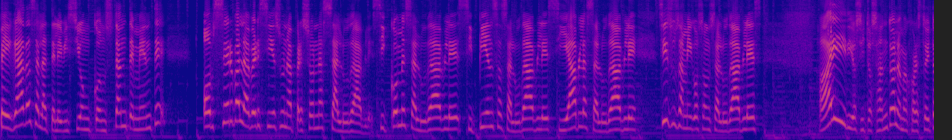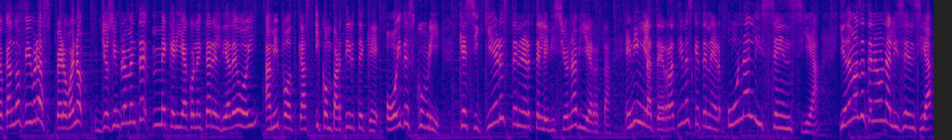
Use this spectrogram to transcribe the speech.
pegadas a la televisión constantemente, obsérvala a ver si es una persona saludable, si come saludable, si piensa saludable, si habla saludable, si sus amigos son saludables. Ay, Diosito Santo, a lo mejor estoy tocando fibras, pero bueno, yo simplemente me quería conectar el día de hoy a mi podcast y compartirte que hoy descubrí que si quieres tener televisión abierta en Inglaterra tienes que tener una licencia y además de tener una licencia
